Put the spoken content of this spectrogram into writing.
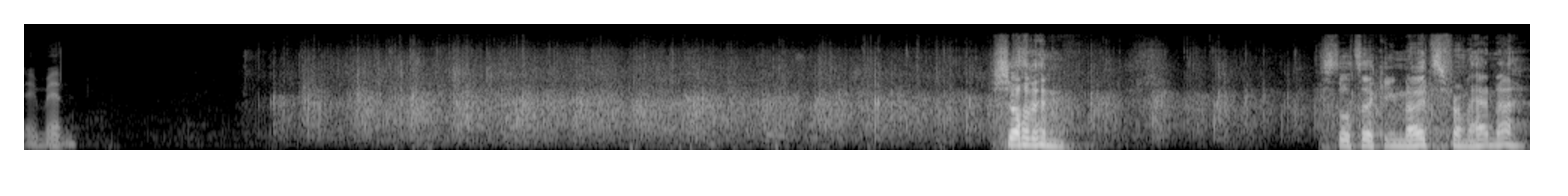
Amen. Sheldon, still taking notes from Hannah.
